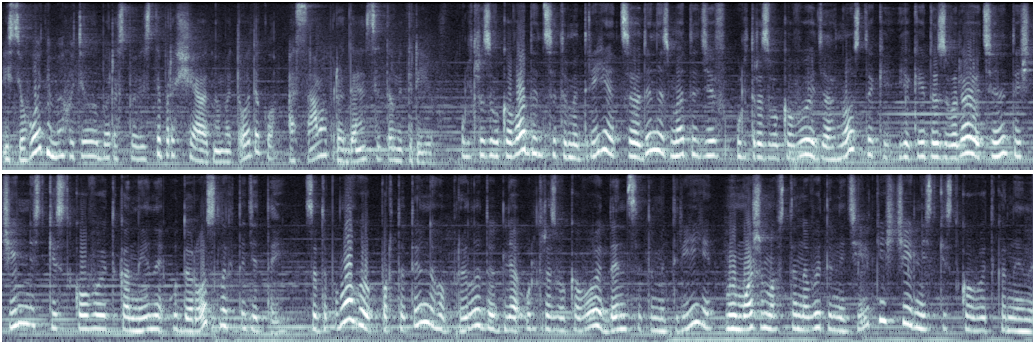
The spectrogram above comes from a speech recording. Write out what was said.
І сьогодні ми хотіли би розповісти про ще одну методику, а саме про денситометрію. Ультразвукова денситометрія це один із методів ультразвукової діагностики, який дозволяє оцінити щільність кісткової тканини у дорослих та дітей. За допомогою портативного приладу для ультразвукової денситометрії ми можемо встановити не тільки щільність кісткової тканини,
